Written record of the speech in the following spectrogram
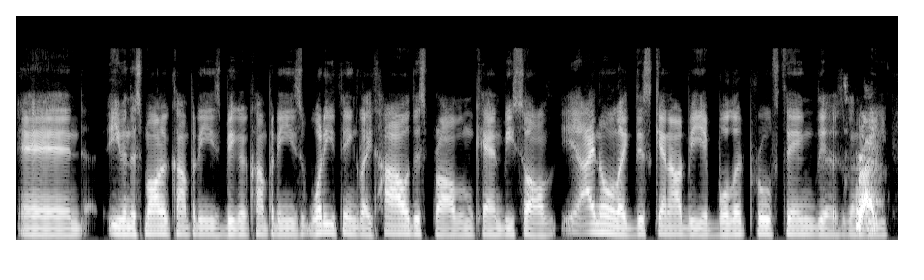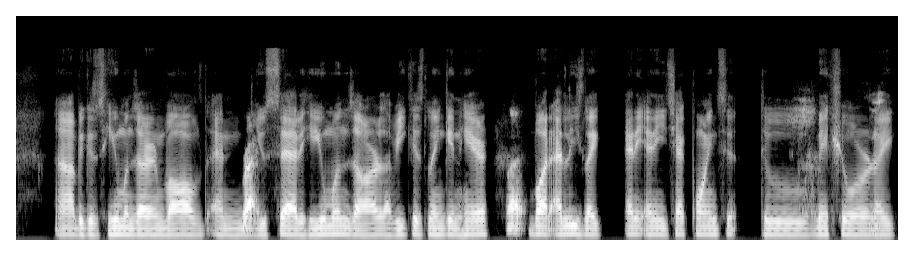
and even the smaller companies, bigger companies. What do you think? Like how this problem can be solved? I know like this cannot be a bulletproof thing. There's going right. to be uh, because humans are involved, and right. you said humans are the weakest link in here. Right. But at least like any any checkpoints to make sure like.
